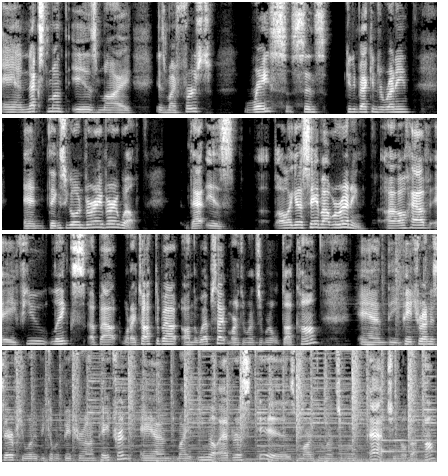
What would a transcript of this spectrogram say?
And next month is my, is my first race since getting back into running and things are going very, very well. That is all I got to say about my running. I'll have a few links about what I talked about on the website, martharunstheworld.com. And the Patreon is there if you want to become a Patreon patron. And my email address is martharunstheworld at gmail.com.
